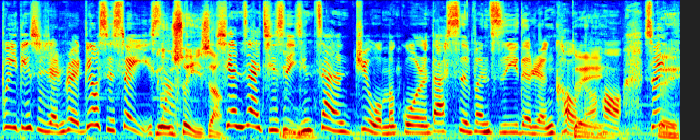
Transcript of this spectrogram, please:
不一定是人瑞，六十岁以上，六十岁以上，现在其实已经占据我们国人大概四分之一的人口了哈。所以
